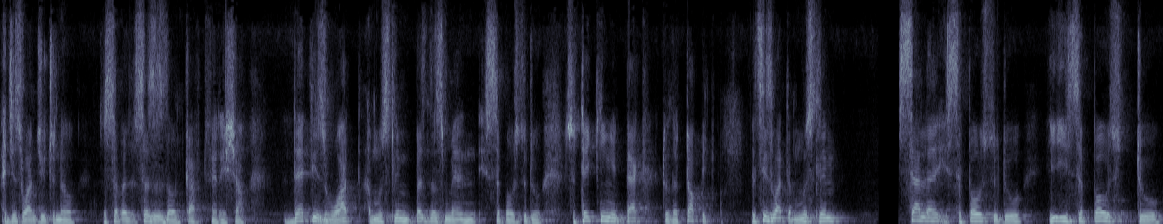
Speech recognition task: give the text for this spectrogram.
I just want you to know the scissors don't cut very sharp. That is what a Muslim businessman is supposed to do. So, taking it back to the topic, this is what a Muslim seller is supposed to do. He is supposed to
